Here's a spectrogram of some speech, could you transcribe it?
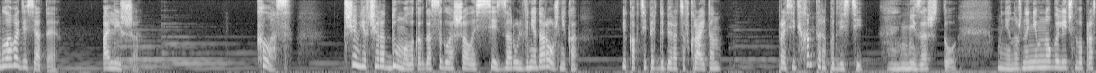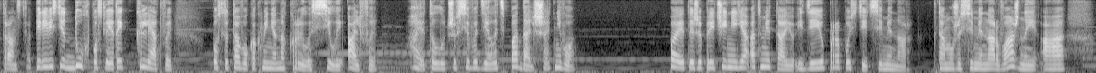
Глава 10. Алиша. Класс! Чем я вчера думала, когда соглашалась сесть за руль внедорожника? И как теперь добираться в Крайтон? Просить Хантера подвести? Ни за что. Мне нужно немного личного пространства, перевести дух после этой клятвы, после того, как меня накрыло силой Альфы. А это лучше всего делать подальше от него. По этой же причине я отметаю идею пропустить семинар. К тому же семинар важный, а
